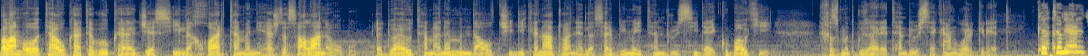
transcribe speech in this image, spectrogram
بەڵام ئەوە تاو کاتە بوو کە جێسی لە خوار تەمەنی هەشدە ساڵانەوە بوو لە دوای و تەمەنە منداڵ چی دیکە ناتوانێت لەسەر بیمەی تەندروستی دایک و باوکی خزمەتگوزاریە تەندروستیەکان وەرگرێت. کە تەمەنت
